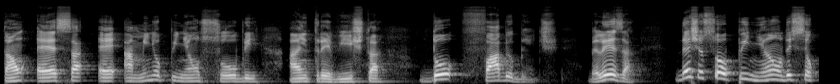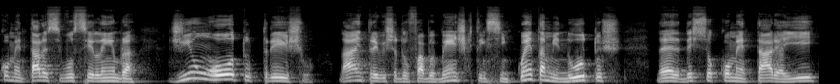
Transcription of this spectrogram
Então, essa é a minha opinião sobre a entrevista do Fábio Bente. Beleza? Deixa sua opinião, deixa seu comentário se você lembra de um outro trecho da entrevista do Fábio Bente, que tem 50 minutos. Né? Deixe seu comentário aí,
